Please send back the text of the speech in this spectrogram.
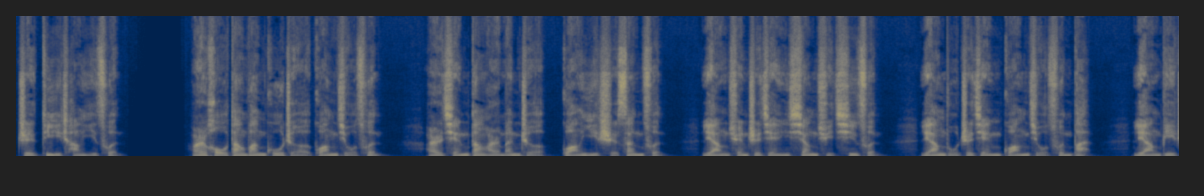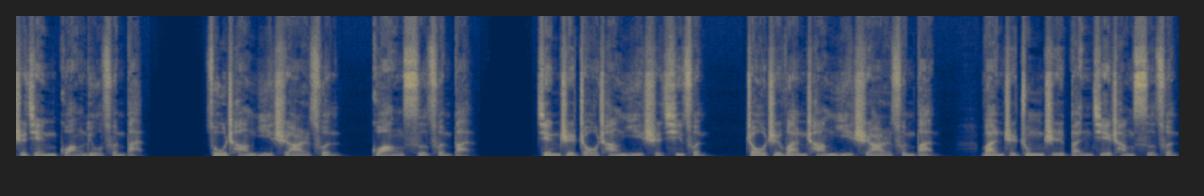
至地长一寸。耳后当腕骨者广九寸，耳前当耳门者广一尺三寸。两拳之间相距七寸，两乳之间广九寸半，两臂之间广六寸半，足长一尺二寸，广四寸半，肩至肘长一尺七寸，肘至腕长一尺二寸半，腕至中指本节长四寸，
